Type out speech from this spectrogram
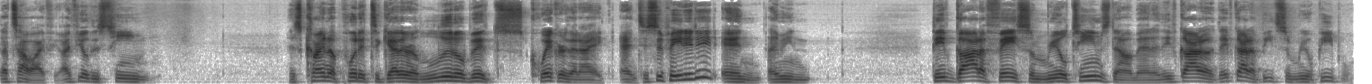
That's how I feel. I feel this team has kind of put it together a little bit quicker than I anticipated it, and I mean, they've got to face some real teams now, man, and they've got to they've got to beat some real people.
